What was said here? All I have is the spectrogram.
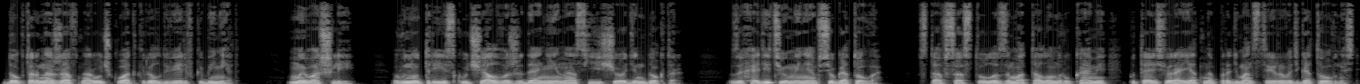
Доктор, нажав на ручку, открыл дверь в кабинет. Мы вошли. Внутри скучал в ожидании нас еще один доктор. «Заходите, у меня все готово». Встав со стула, замотал он руками, пытаясь, вероятно, продемонстрировать готовность.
